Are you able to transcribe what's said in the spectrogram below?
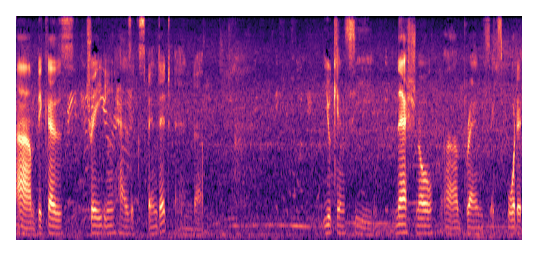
um, because trading has expanded, and uh, you can see national uh, brands exported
